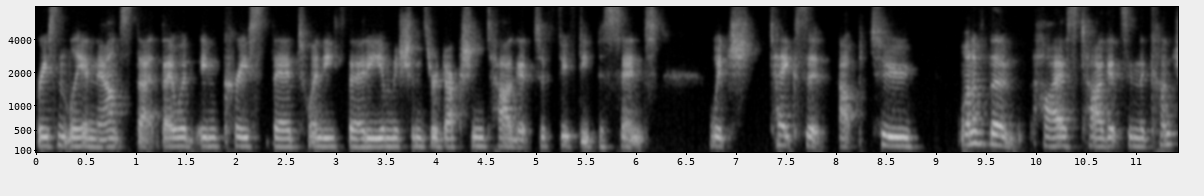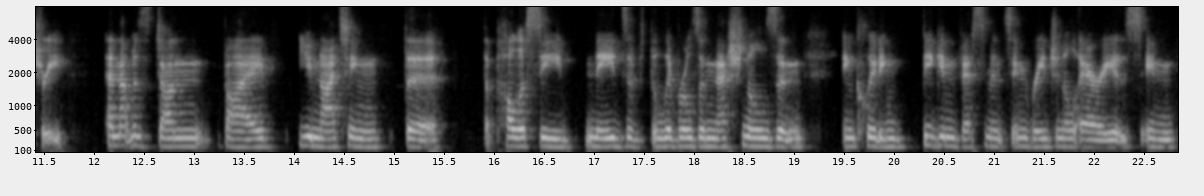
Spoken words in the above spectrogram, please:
recently announced that they would increase their 2030 emissions reduction target to 50%, which takes it up to one of the highest targets in the country. And that was done by uniting the the policy needs of the Liberals and Nationals and including big investments in regional areas in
